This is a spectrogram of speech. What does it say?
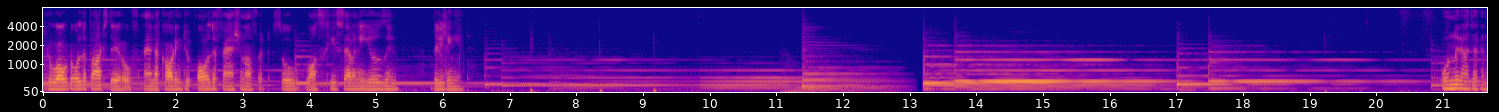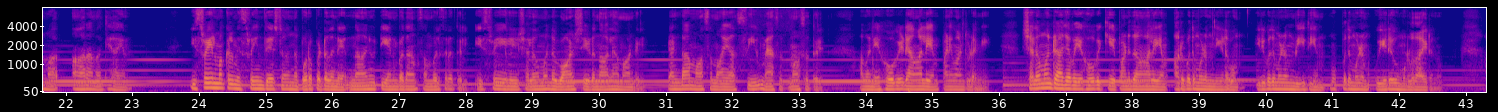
throughout all the parts thereof, and according to all the fashion of it. So was he seven years in building it. ഒന്ന് രാജാക്കന്മാർ ആറാം അധ്യായം. Israel മക്കൾ മിശ്രയും ദേശത്തു നിന്ന് പുറപ്പെട്ടതിന്റെ നാനൂറ്റി എൺപതാം സംവത്സരത്തിൽ ഇസ്രയേലിൽ ശലോമോന്റെ വാഴ്ചയുടെ നാലാം ആണ്ടിൽ രണ്ടാം മാസമായ സീവ് മാസ മാസത്തിൽ അവൻ യഹോവയുടെ ആലയം പണിവാൻ തുടങ്ങി. ശലോമോൻ രാജാവ് യഹോവയ്ക്ക് പണിത ആലയം അറുപത് മുഴം നീളവും ഇരുപത് മുഴം വീതിയും മുപ്പത് മുഴം ഉയരവുമുള്ളതായിരുന്നു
